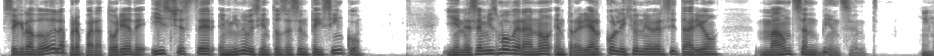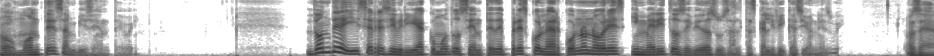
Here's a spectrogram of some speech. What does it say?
Se graduó de la preparatoria de Eastchester en 1965 y en ese mismo verano entraría al colegio universitario Mount St. Vincent o. Monte San Vicente, güey. Donde ahí se recibiría como docente de preescolar con honores y méritos debido a sus altas calificaciones, güey. O sea,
